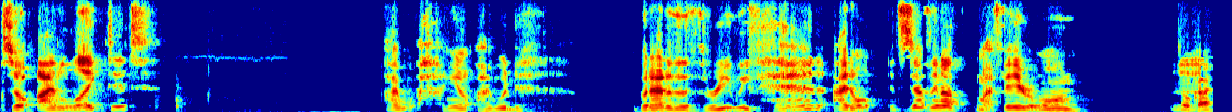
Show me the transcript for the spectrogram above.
so I liked it. I you know I would, but out of the three we've had, I don't. It's definitely not my favorite one. Mm. Okay.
